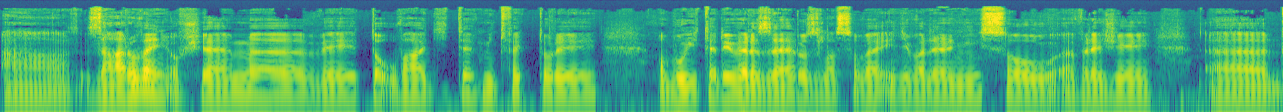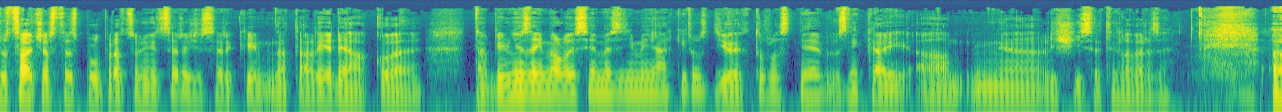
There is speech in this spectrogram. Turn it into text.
a zároveň ovšem eh, vy to uvádíte v Meat Factory Obojí tedy verze, rozhlasové i divadelní, jsou v režii docela časté spolupracovnice režisérky Natálie Deákové. Tak by mě zajímalo, jestli je mezi nimi nějaký rozdíl, jak to vlastně vznikají a mm, eh, liší se tyhle verze. Uh,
